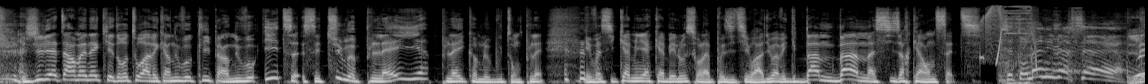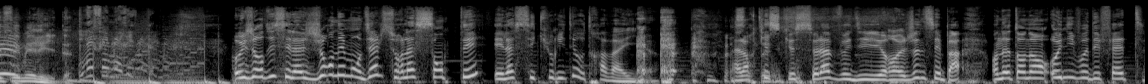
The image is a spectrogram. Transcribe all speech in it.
Juliette Armanet qui est de retour avec un nouveau clip et un nouveau hit, c'est Tu me play, play comme le bouton play. Et voici Camilla Cabello sur la Positive Radio avec Bam Bam à 6h47. C'est ton anniversaire L'éphéméride. aujourd'hui c'est la journée mondiale sur la santé et la sécurité au travail. Alors qu'est-ce que cela veut dire? Je ne sais pas. En attendant, au niveau des fêtes,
